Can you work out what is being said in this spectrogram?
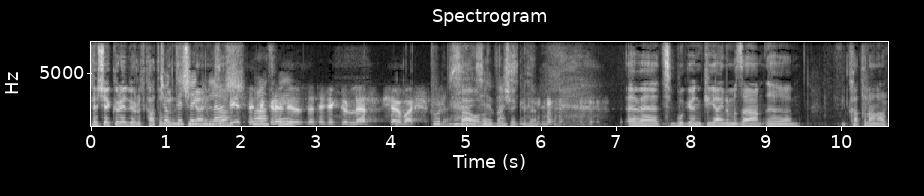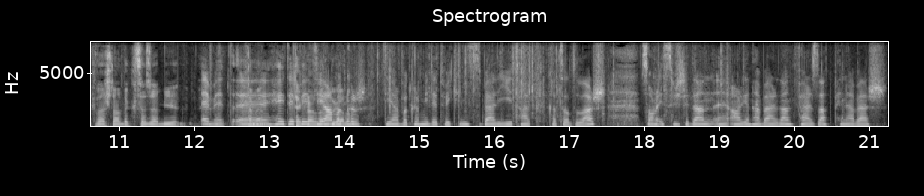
Teşekkür ediyoruz katıldığınız için teşekkürler. yayınımıza. Biz Murat teşekkür Bey. ederiz ve teşekkürler. Şevbaş. Bur- Sağ olun Şey baş. teşekkürler. Evet bugünkü yayınımıza e, katılan arkadaşlar da kısaca bir Evet, e, HDP Diyarbakır duyalım. Diyarbakır Milletvekilimiz Sibel Yiğitalp katıldılar. Sonra İsviçre'den e, Aryan Haber'den Ferzat Penaber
